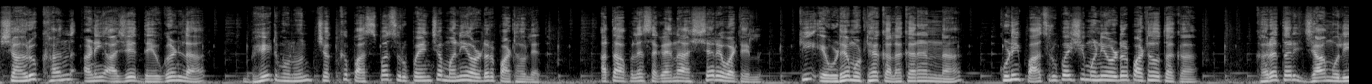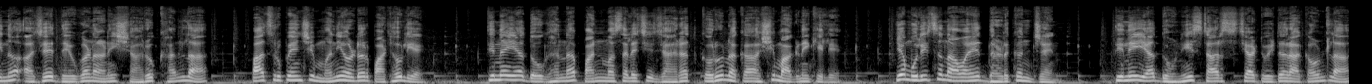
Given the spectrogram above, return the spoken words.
शाहरुख खान आणि अजय देवगणला भेट म्हणून चक्क पाच पाच रुपयांच्या मनी ऑर्डर पाठवल्यात. आता आपल्या सगळ्यांना आश्चर्य वाटेल की एवढ्या मोठ्या कलाकारांना कुणी पाच रुपयाची मनी ऑर्डर पाठवता का? खरं तर ज्या मुलीनं अजय देवगण आणि शाहरुख खानला पाच रुपयांची मनी ऑर्डर पाठवली आहे तिनं या दोघांना पान मसाल्याची जाहिरात करू नका अशी मागणी केली आहे. या मुलीचं नाव आहे धडकन जैन. तिने या दोन्ही स्टार्सच्या ट्विटर अकाउंटला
